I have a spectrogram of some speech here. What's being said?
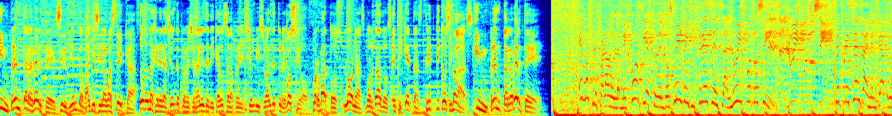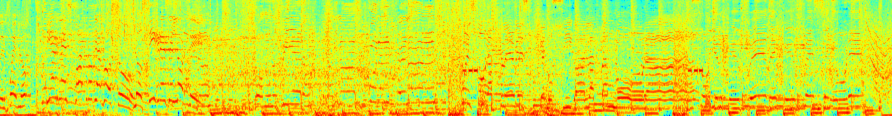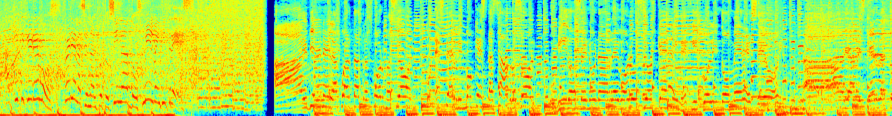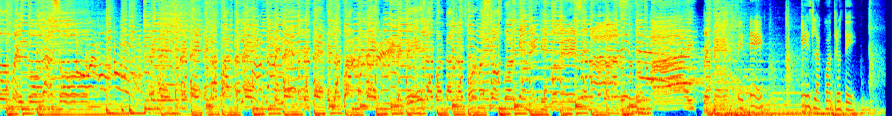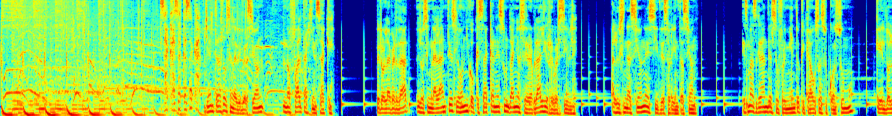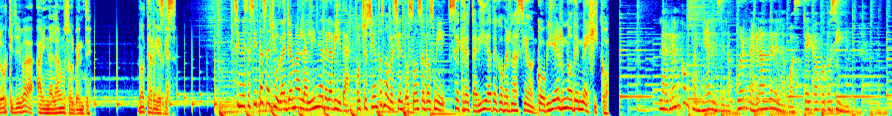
Imprenta Reverte, sirviendo a Valles y la Huasteca. Toda una generación de profesionales dedicados a la proyección visual de tu negocio. Formatos, lonas, bordados, etiquetas, trípticos y más. Imprenta Reverte. Hemos preparado la mejor fiesta del 2023 en San Luis Potosí. En San Luis Potosí. Se presenta en el Teatro del Pueblo viernes 4 de agosto. Los Tigres del Norte. Como ahora plebes que nos siga la tambora. Soy el jefe de jefes, señores. Aquí te queremos. Feria Nacional Potosina 2023. Ahí viene la cuarta transformación, con este ritmo que está sabrosón, unidos en una revolución que mi México lindo merece hoy. Ay, a la izquierda como el corazón. Vete, es la cuarta T. Vete, vete, es la cuarta T. Vete, es la cuarta transformación, porque México merece más. Ay, vete. PT es la 4T. Saca, saca, saca. Ya entrados en la diversión, no falta quien saque. Pero la verdad, los inhalantes lo único que sacan es un daño cerebral irreversible, alucinaciones y desorientación. Es más grande el sufrimiento que causa su consumo que el dolor que lleva a inhalar un solvente. No te arriesgues. Si necesitas ayuda, llama a la línea de la vida 800-911-2000. Secretaría de Gobernación, Gobierno de México. La gran compañía desde la puerta grande de la Huasteca Potosina.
